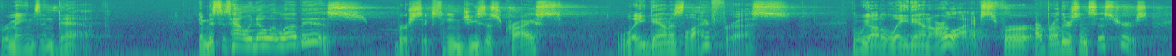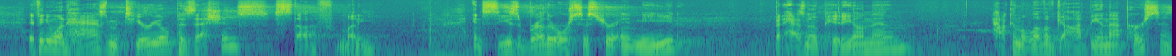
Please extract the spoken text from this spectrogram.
remains in death. And this is how we know what love is. Verse 16 Jesus Christ laid down his life for us. And we ought to lay down our lives for our brothers and sisters. If anyone has material possessions, stuff, money, and sees a brother or sister in need, but has no pity on them, how can the love of God be in that person?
